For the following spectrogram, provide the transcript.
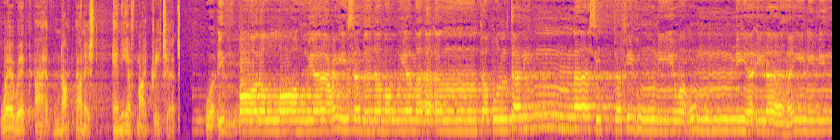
wherewith I have not punished any of my creatures. وإذ قال الله يا عيسى ابن مريم أأنت قلت للناس اتخذوني وأمي إلهين من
